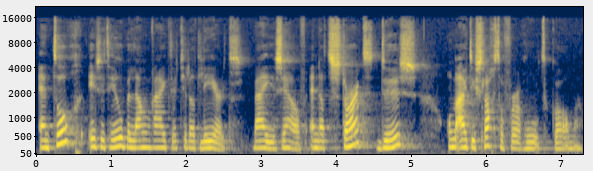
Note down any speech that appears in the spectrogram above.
En toch is het heel belangrijk dat je dat leert bij jezelf. En dat start dus om uit die slachtofferrol te komen.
